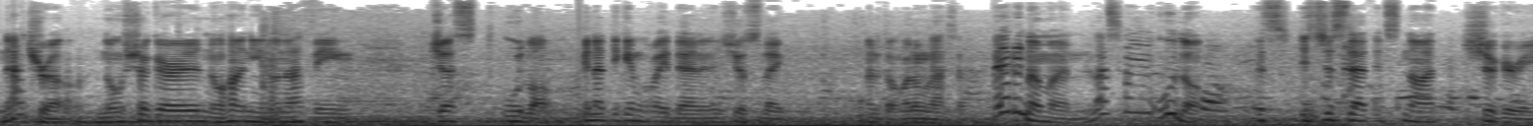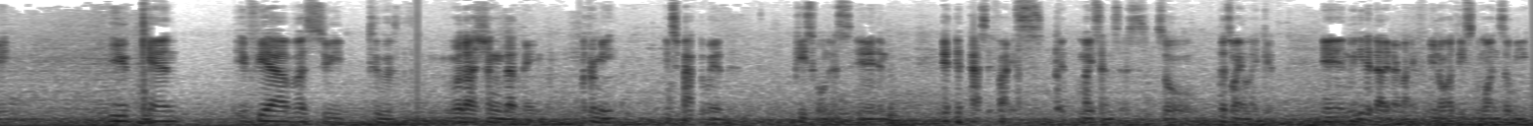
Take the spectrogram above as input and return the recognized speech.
natural. No sugar, no honey, no nothing. Just oolong. Pinatikim ko kay Dan and she was like, ano to, walang lasa. Pero naman, lasang oolong. It's, it's just that it's not sugary. You can't, if you have a sweet tooth, wala siyang dating. For me, it's packed with peacefulness and it, it pacifies it, my senses. So that's why I like it. And we need that in our life, you know, at least once a week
